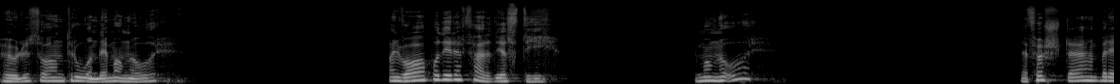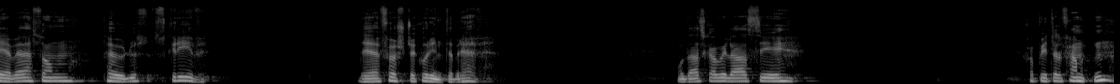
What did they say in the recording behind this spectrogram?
Paulus var han troende i mange år. Han var på de rettferdige sti i mange år. Det første brevet som Paulus skriver, det er første korinterbrev. Og Der skal vi lese i kapittel 15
